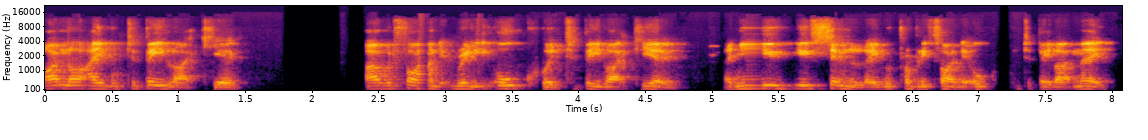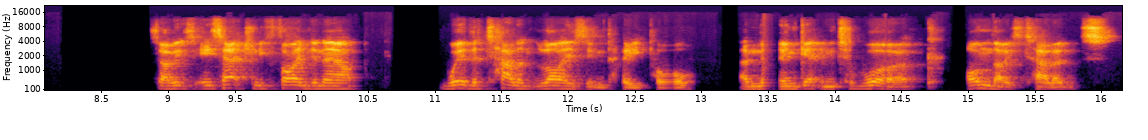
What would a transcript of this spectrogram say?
i'm not able to be like you i would find it really awkward to be like you and you you similarly would probably find it awkward to be like me so it's it's actually finding out where the talent lies in people and then get them to work on those talents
